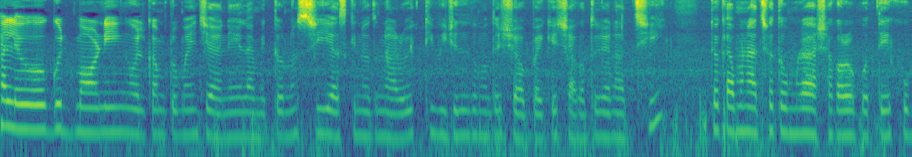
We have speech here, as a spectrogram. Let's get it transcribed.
Hello, good morning, welcome to my channel. আমি তনুশ্রী, আজকে নতুন আরও একটি ভিডিওতে তোমাদের সবাইকে স্বাগত জানাচ্ছি। তো কেমন আছো তোমরা? আশা করো প্রত্যেকে খুব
